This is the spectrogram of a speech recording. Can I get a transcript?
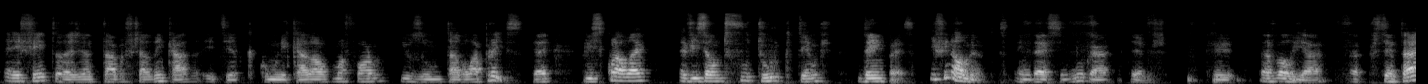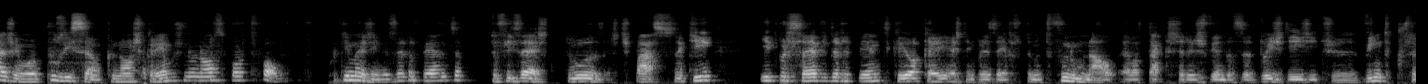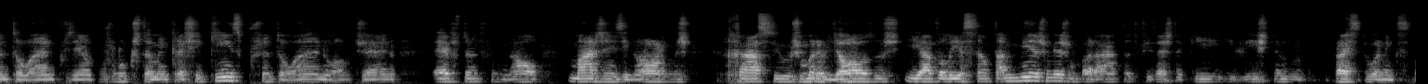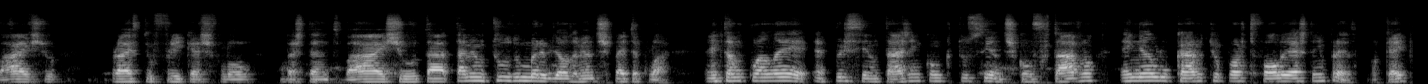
enfim, toda a gente estava fechado em casa e teve que comunicar de alguma forma e o Zoom estava lá para isso, ok? Por isso, qual é a visão de futuro que temos da empresa. E finalmente, em décimo lugar, temos que avaliar a percentagem ou a posição que nós queremos no nosso portfólio. Porque imagina, de repente, tu fizeste todos estes passos aqui e percebes de repente que, ok, esta empresa é absolutamente fenomenal, ela está a crescer as vendas a dois dígitos, 20% ao ano, por exemplo, os lucros também crescem 15% ao ano, de género, é absolutamente fenomenal, margens enormes, rácios maravilhosos e a avaliação está mesmo, mesmo barata. Tu fizeste aqui e viste price to earnings baixo, price to free cash flow bastante baixo, está tá mesmo tudo maravilhosamente espetacular. Então, qual é a percentagem com que tu sentes confortável em alocar o teu portfólio a esta empresa, ok?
